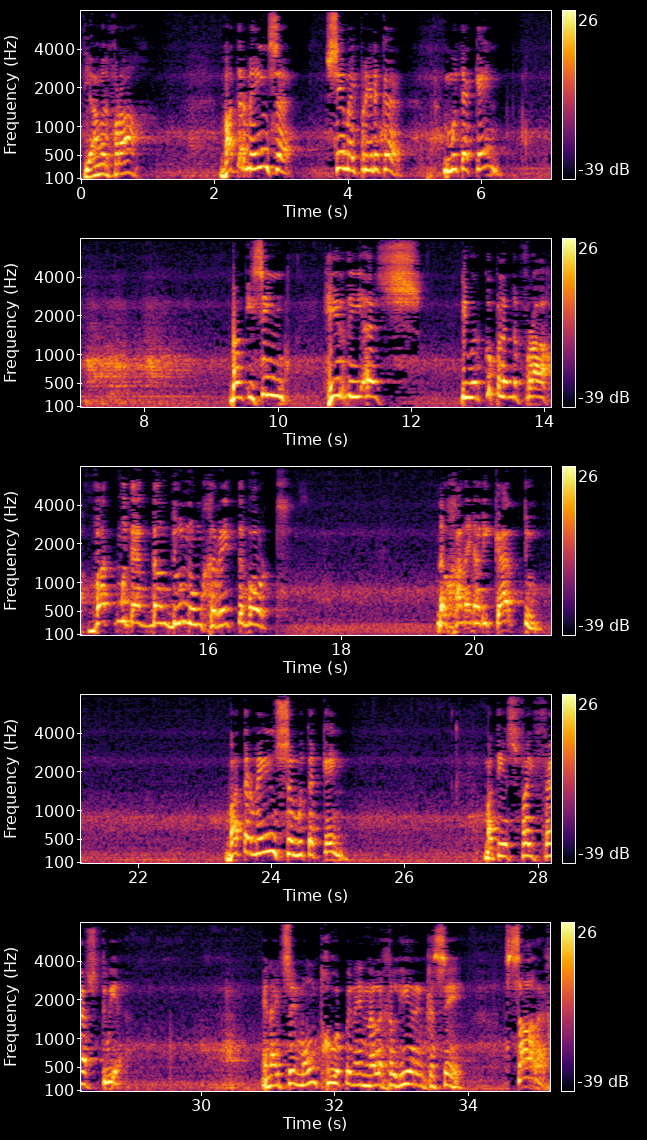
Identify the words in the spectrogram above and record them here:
Die ander vraag: Watter mense sê my prediker moet ek ken? Want u sien hierdie is die oorkoepelende vraag: Wat moet ek dan doen om gered te word? Nou gaan hy na die kerk toe. Watter mense moet ek ken? Matteus 5 vers 2. En hy het sy mond geopen en hulle geleer en gesê: Salig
